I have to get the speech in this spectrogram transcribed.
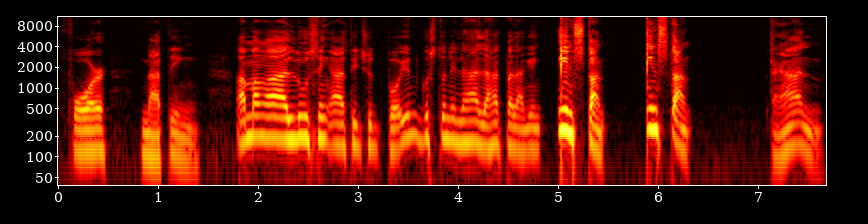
for nothing. Ang mga losing attitude po, yun gusto nila lahat palaging instant. Instant. Ayan.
